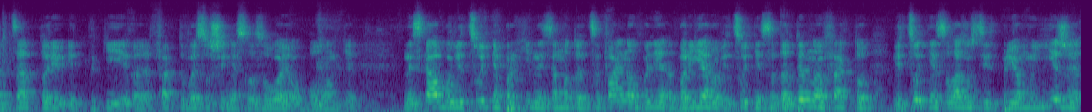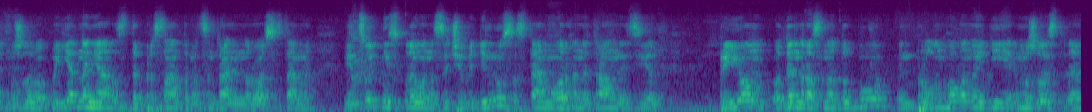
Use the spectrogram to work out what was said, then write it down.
рецепторів і такий е, ефект висушення слизової оболонки. Низька або відсутня прохідність гематоенцефального бар'єру, відсутність седативного ефекту, відсутність залежності від прийому їжі, можливе поєднання з депресантами центральної нервової системи, відсутність впливу на сечовидільну систему, органи травний зір, прийом один раз на добу, він пролонгованої дії, можливість е,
